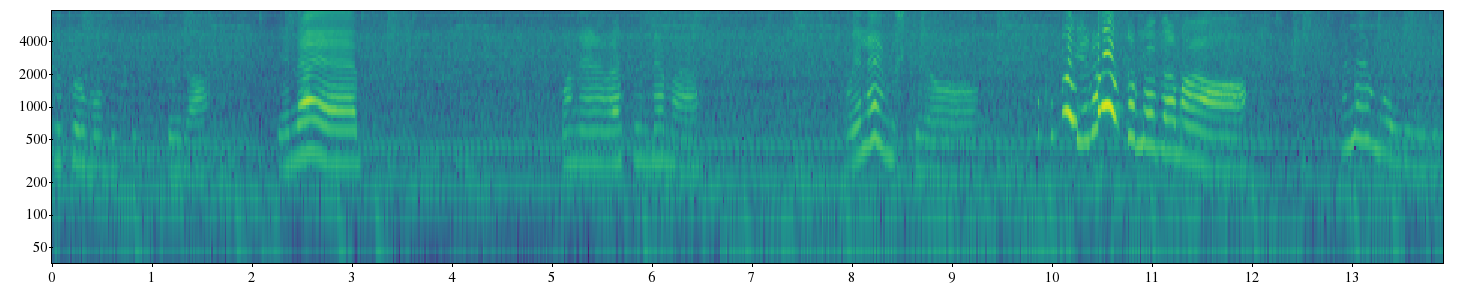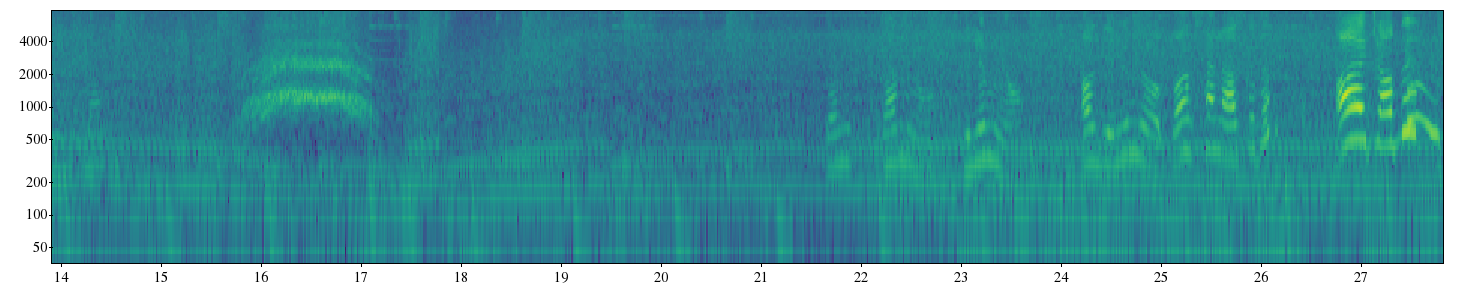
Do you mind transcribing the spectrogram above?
Turbo bilgisayara? Yenem. Bana yenemezsin deme. Yenemişti ya. Baba yenemezsin bana ya. Yenem oldu ben. Gel, gelmiyor. Gelemiyor. Aa. Ben sen arkada... Ay canım.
